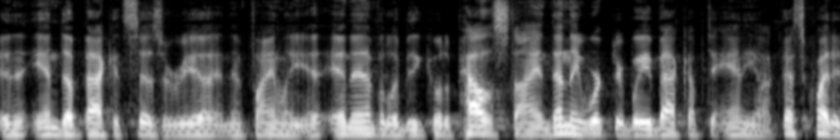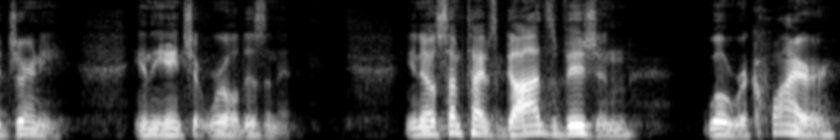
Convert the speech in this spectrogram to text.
and end up back at Caesarea. And then finally, inevitably, go to Palestine. Then they work their way back up to Antioch. That's quite a journey in the ancient world, isn't it? You know, sometimes God's vision will require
